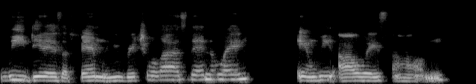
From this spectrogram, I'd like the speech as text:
we did as a family. We ritualized that in a way. And we always um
